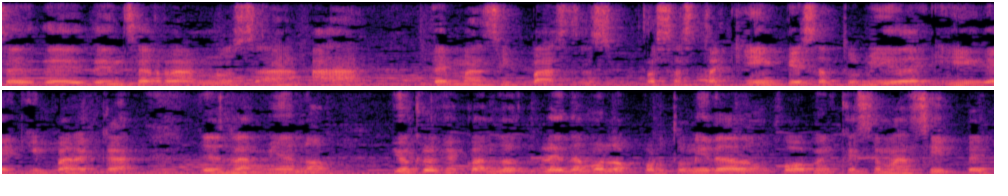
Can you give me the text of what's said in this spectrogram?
de, encerrarnos a, ah, te emancipaste, pues hasta aquí empieza tu vida y de aquí para acá es la mía, no. Yo creo que cuando le damos la oportunidad a un joven que se emancipe,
